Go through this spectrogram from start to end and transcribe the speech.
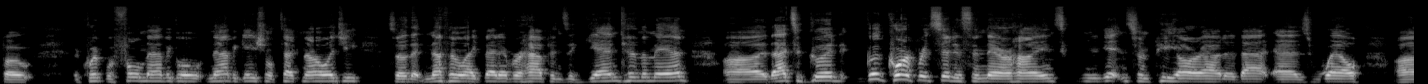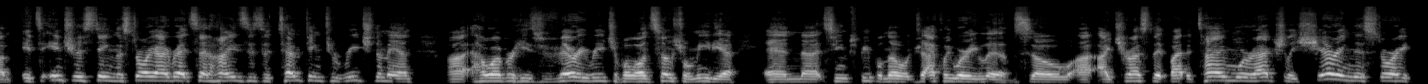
boat equipped with full navigal, navigational technology so that nothing like that ever happens again to the man. Uh, that's a good good corporate citizen there, Heinz. You're getting some PR out of that as well. Um, it's interesting. The story I read said Heinz is attempting to reach the man. Uh, however, he's very reachable on social media and uh, it seems people know exactly where he lives. So uh, I trust that by the time we're actually sharing this story,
